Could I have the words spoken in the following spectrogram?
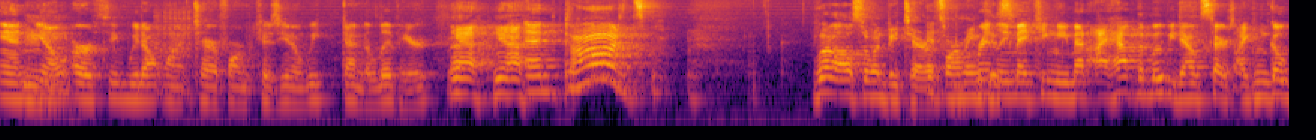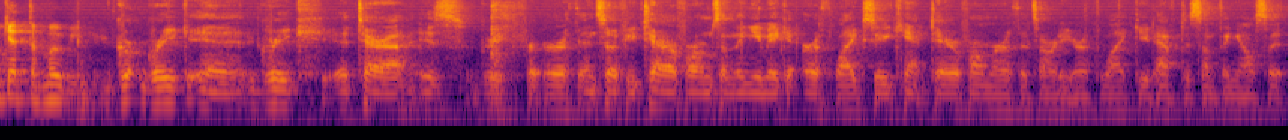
and you know Earth. We don't want it terraformed because you know we kind of live here. Yeah, yeah. And God, it's, what also wouldn't be it's terraforming? really 'cause making me mad. I have the movie downstairs. I can go get the movie. Gr- Greek uh, Greek uh, terra is Greek for Earth, and so if you terraform something, you make it Earth-like. So you can't terraform Earth; it's already Earth-like. You'd have to something else it.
